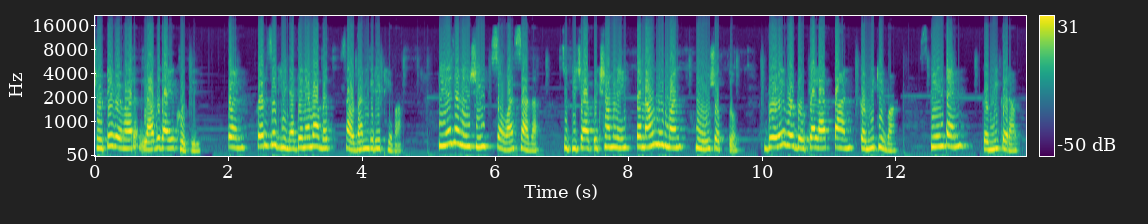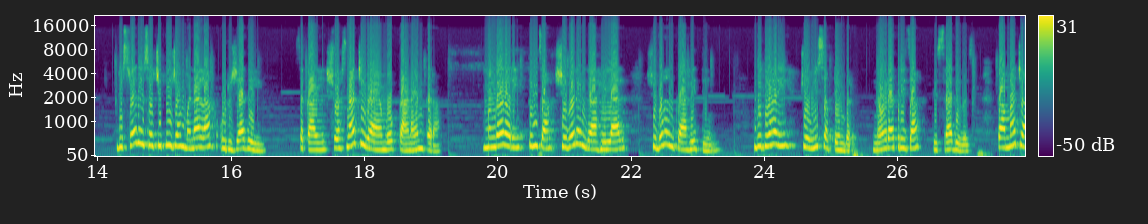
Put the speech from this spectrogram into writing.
छोटे व्यवहार लाभदायक होतील. पण कर्ज घेण्यात येण्याबाबत सावधानगिरी ठेवा. प्रियजनांशी संवाद साधा. चुकीच्या अपेक्षामुळे तणाव निर्माण होऊ शकतो. डोळे व डोक्याला ताण कमी ठेवा. स्क्रीन टाइम कमी करा. दुसऱ्या दिवसाची पूजा मनाला ऊर्जा देईल. सकाळी श्वसनाचे व्यायाम व प्राणायाम करा. मंगळवारी तुमचा शुभ रंग आहे लाल शुभ अंक आहे तीन. बुधवारी चोवीस सप्टेंबर नवरात्रीचा तिसरा दिवस. कामाच्या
